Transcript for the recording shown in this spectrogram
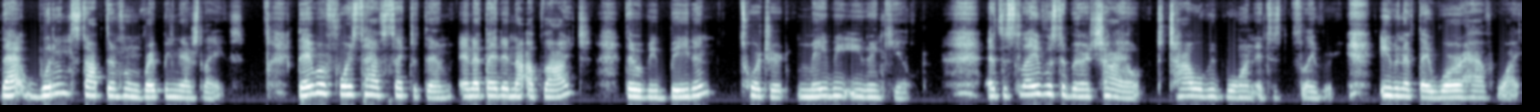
that wouldn't stop them from raping their slaves. They were forced to have sex with them, and if they did not oblige, they would be beaten, tortured, maybe even killed. If the slave was to bear a child, the child would be born into slavery, even if they were half white.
